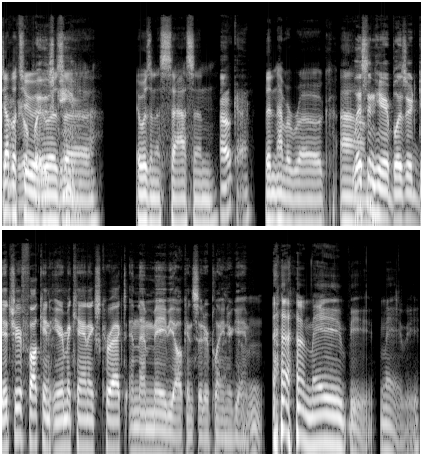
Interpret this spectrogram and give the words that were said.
Diablo think two, it was game. uh, it was an assassin. okay They didn't have a rogue. Um, Listen here, Blizzard, get your fucking ear mechanics correct, and then maybe I'll consider playing your game. maybe, maybe.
